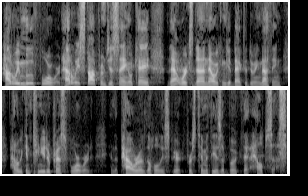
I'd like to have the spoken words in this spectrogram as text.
How do we move forward? How do we stop from just saying, okay, that work's done, now we can get back to doing nothing? How do we continue to press forward in the power of the Holy Spirit? First Timothy is a book that helps us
